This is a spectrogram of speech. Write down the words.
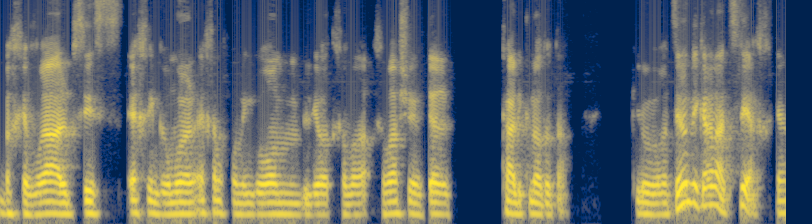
בחברה על בסיס איך, יגרמו, איך אנחנו נגרום להיות חברה, חברה שיותר קל לקנות אותה. כאילו, רצינו בעיקר להצליח, כן?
